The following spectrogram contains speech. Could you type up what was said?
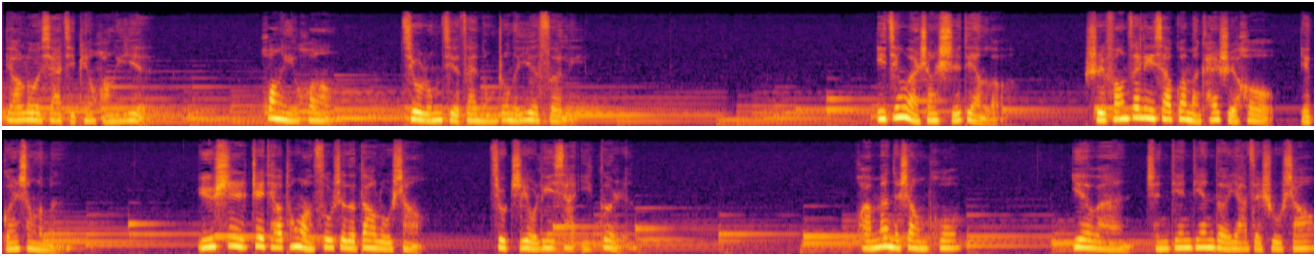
凋落下几片黄叶。晃一晃，就溶解在浓重的夜色里。已经晚上十点了，水房在立夏灌满开水后也关上了门。于是，这条通往宿舍的道路上，就只有立夏一个人。缓慢的上坡，夜晚沉甸甸的压在树梢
